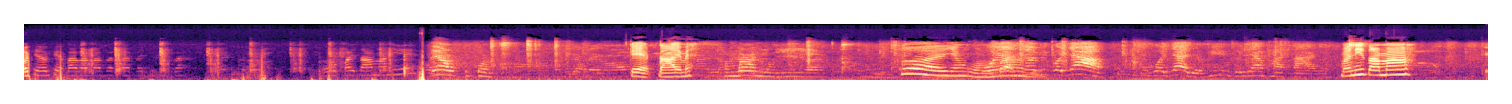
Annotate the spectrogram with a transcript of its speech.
โอเค โอเค ไปไปไปไปไปไปไปเออ ไปตามมานี้ เดี๋ยวกูก่อน แกกตายไหมทำบ้านก่อนเฮ้ยยังหวังบ้านอยู่มานี่ตามมาเก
